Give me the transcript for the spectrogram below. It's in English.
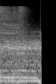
you.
